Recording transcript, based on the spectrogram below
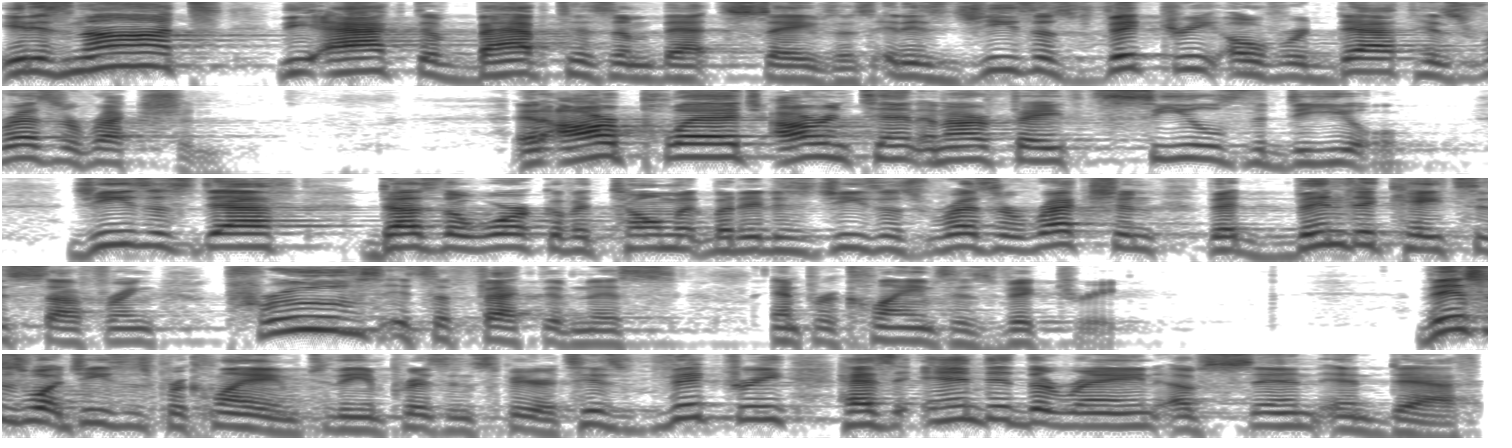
It is not the act of baptism that saves us, it is Jesus' victory over death, his resurrection. And our pledge, our intent, and our faith seals the deal. Jesus' death does the work of atonement, but it is Jesus' resurrection that vindicates his suffering, proves its effectiveness, and proclaims his victory. This is what Jesus proclaimed to the imprisoned spirits. His victory has ended the reign of sin and death.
